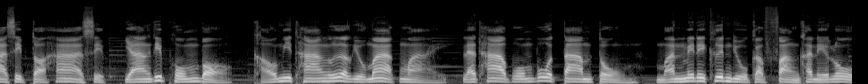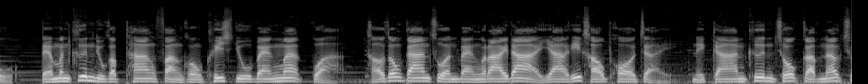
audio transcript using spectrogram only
50 ต่อ 50 อย่างที่ผมบอกเขามีทางเลือกอยู่มากมาย และถ้าผมพูดตามตรง มันไม่ได้ขึ้นอยู่กับฝั่งคาเนโลแต่มันขึ้นอยู่กับทางฝั่งของคริสยูแบงมากกว่า เขาต้องการส่วนแบ่งรายได้อย่างที่เขาพอใจ ในการขึ้นชกกับนักช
